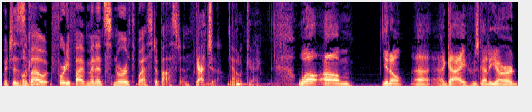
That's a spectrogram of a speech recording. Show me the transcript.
which is Okay. about 45 minutes northwest of Boston. Gotcha. Yeah. Okay. Well, um, you know, uh, a guy who's got a yard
